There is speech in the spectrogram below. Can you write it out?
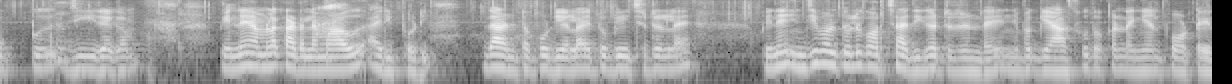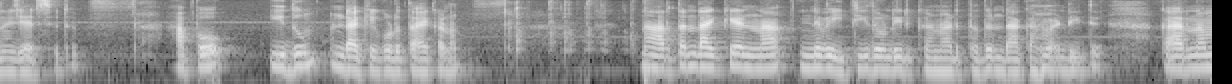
ഉപ്പ് ജീരകം പിന്നെ നമ്മളെ കടലമാവ് അരിപ്പൊടി. ഇതാണ് കേട്ടോ പൊടികളായിട്ട് ഉപയോഗിച്ചിട്ടുള്ള. പിന്നെ ഇഞ്ചി വെളുത്തുള്ളി കുറച്ച് അധികം ഇട്ടിട്ടുണ്ട്. ഇനിയിപ്പോൾ ഗ്യാസും ഇതൊക്കെ ഉണ്ടെങ്കിൽ ഞാൻ പോട്ടേന്ന് വിചാരിച്ചിട്ട്. അപ്പോൾ ഇതും ഉണ്ടാക്കി കൊടുത്തയക്കണം. നേരത്തെ ഉണ്ടാക്കിയ എണ്ണ ഇന്നെ വെയിറ്റ് ചെയ്തുകൊണ്ടിരിക്കുകയാണ് അടുത്തത് ഉണ്ടാക്കാൻ വേണ്ടിയിട്ട്. കാരണം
